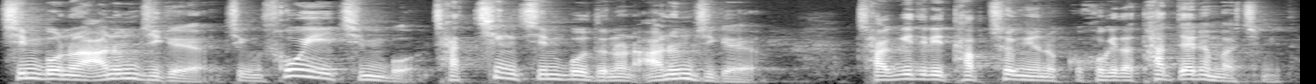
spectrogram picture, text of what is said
진보는 안 움직여요. 지금 소위 진보, 자칭 진보들은 안 움직여요. 자기들이 답 정해놓고 거기다 다 때려 맞춥니다.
